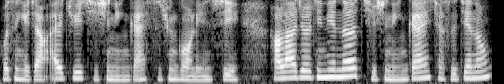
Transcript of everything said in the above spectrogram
或者你可以叫 IG 其实你应该。私讯跟我联系。好啦，就是今天的，其实你应该下次见哦。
